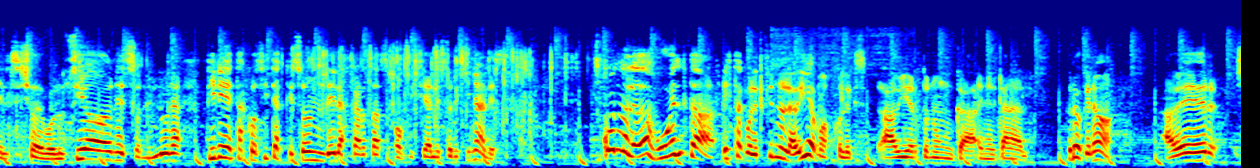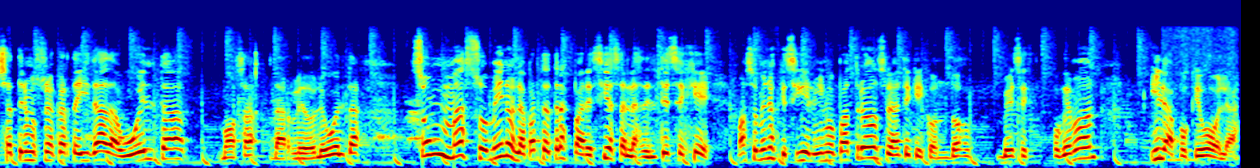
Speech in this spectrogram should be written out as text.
el sello de evoluciones, Sol Luna, tiene estas cositas que son de las cartas oficiales originales. Cuando le das vuelta, esta colección no la habíamos abierto nunca en el canal. Creo que no. A ver, ya tenemos una carta ahí dada vuelta. Vamos a darle doble vuelta. Son más o menos la parte de atrás parecidas a las del TCG. Más o menos que sigue el mismo patrón, solamente que con dos veces Pokémon y la Pokébola.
